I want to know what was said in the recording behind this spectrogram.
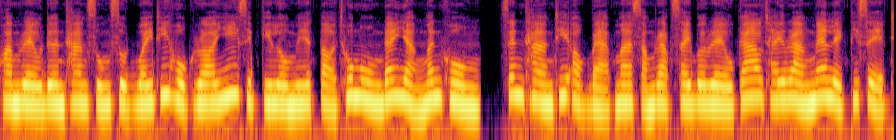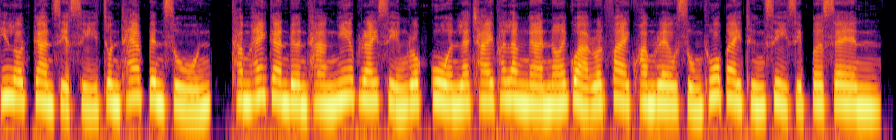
ความเร็วเดินทางสูงสุดไว้ที่ 620 กิโลเมตรต่อชั่วโมงได้อย่างมั่นคง เส้นทางที่ออกแบบมาสำหรับไซเบอร์เรล 9 ใช้รางแม่เหล็กพิเศษที่ลดการเสียดสีจนแทบเป็นศูนย์ทำให้การเดินทางเงียบไร้เสียงรบกวน และใช้พลังงานน้อยกว่ารถไฟความเร็วสูงทั่วไปถึง 40%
